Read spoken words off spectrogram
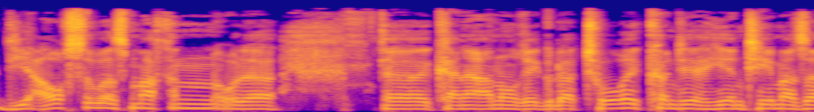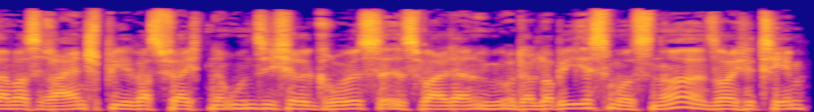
die auch sowas machen? Oder äh, keine Ahnung, Regulatorik könnte ja hier ein Thema sein, was reinspielt, was vielleicht eine unsichere Größe ist, weil dann, oder Lobbyismus, ne, solche Themen.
